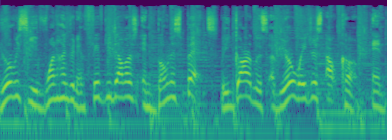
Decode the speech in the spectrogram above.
You'll receive $150 in bonus bets, regardless of your wager's outcome. And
